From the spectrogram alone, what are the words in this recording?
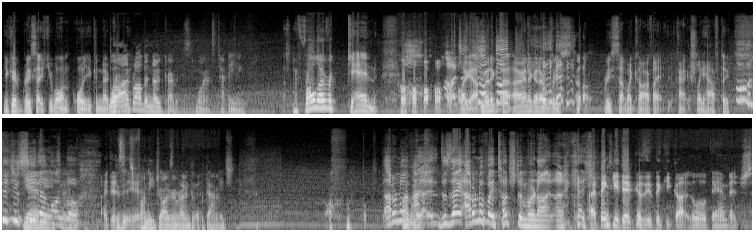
You could reset if you want, or you can no Well, grabber. I'd rather no grabber because it's more entertaining. I've rolled over again. Oh, Okay, I'm only gonna, I'm only gonna reset, reset my car if I actually have to. Oh, did you see Yeah, that me too. longbow? I did Because see it's it. funny driving quite around good. all damaged. Oh my god. I don't know. I'm If, act- uh, does that, I don't know if I touched him or not. I, can't- I think you did because you think he got a little damaged.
